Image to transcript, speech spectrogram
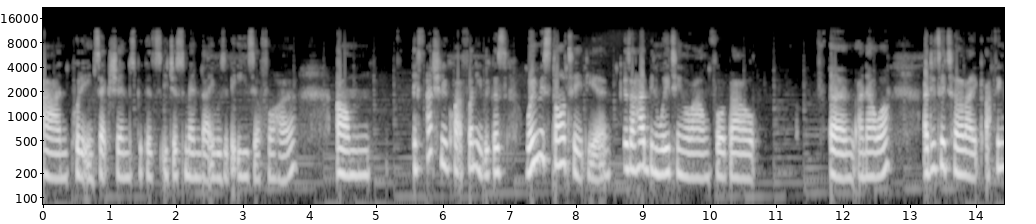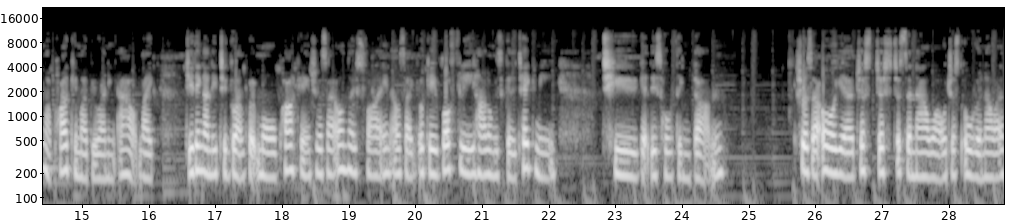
and put it in sections because it just meant that it was a bit easier for her. Um, it's actually quite funny because when we started here because I had been waiting around for about um, an hour I did say to her like I think my parking might be running out. Like do you think I need to go and put more parking? She was like, oh no, it's fine. I was like, okay, roughly how long is it going to take me to get this whole thing done? She was like, oh yeah, just just just an hour or just over an hour.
